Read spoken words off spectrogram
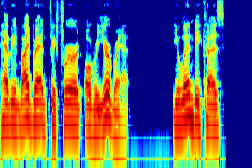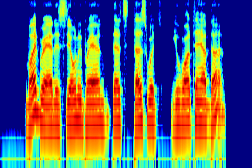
having my brand preferred over your brand. You win because my brand is the only brand that does what you want to have done.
